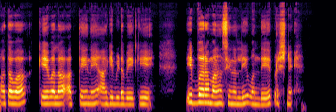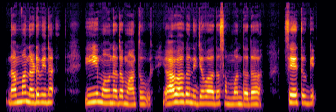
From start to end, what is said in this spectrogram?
ಅಥವಾ ಕೇವಲ ಅತ್ತೇನೇ ಆಗಿಬಿಡಬೇಕೇ ಇಬ್ಬರ ಮನಸ್ಸಿನಲ್ಲಿ ಒಂದೇ ಪ್ರಶ್ನೆ. ನಮ್ಮ ನಡುವಿನ ಈ ಮೌನದ ಮಾತು ಯಾವಾಗ ನಿಜವಾದ ಸಂಬಂಧದ ಸೇತುಗೆ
